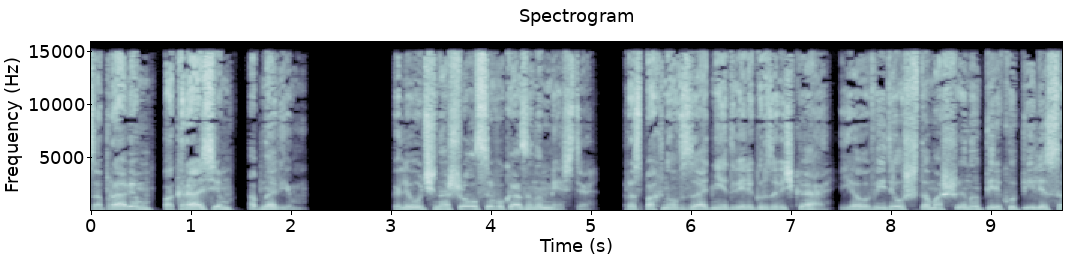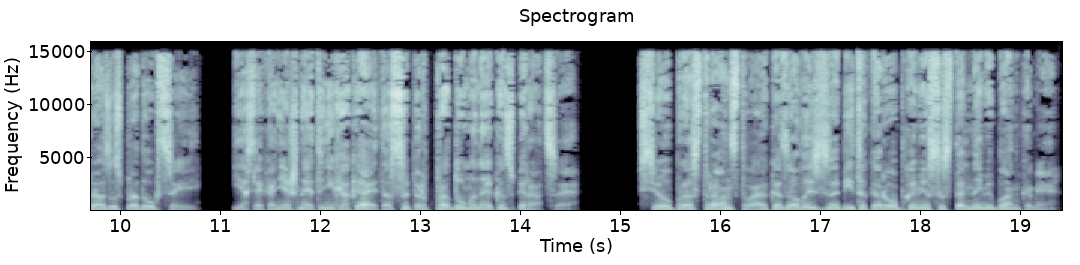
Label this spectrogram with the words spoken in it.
Заправим, покрасим, обновим. Ключ нашелся в указанном месте. Распахнув задние двери грузовичка, я увидел, что машину перекупили сразу с продукцией. Если, конечно, это не какая-то суперпродуманная конспирация. Все пространство оказалось забито коробками с остальными банками.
